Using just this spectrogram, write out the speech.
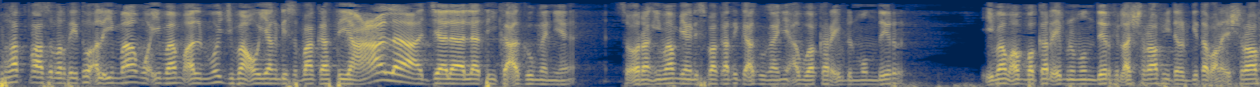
fatwa seperti itu al-imam wa imam al-mujma'u yang disepakati ala jalalati keagungannya. Seorang imam yang disepakati keagungannya Abu Bakar Ibn Mundir. Imam Abu Bakar Ibn Mundir fil Ashrafi dalam kitab Al-Ashraf.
